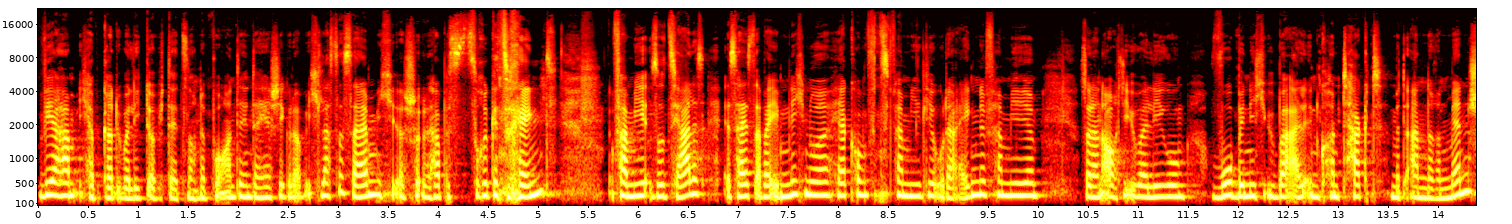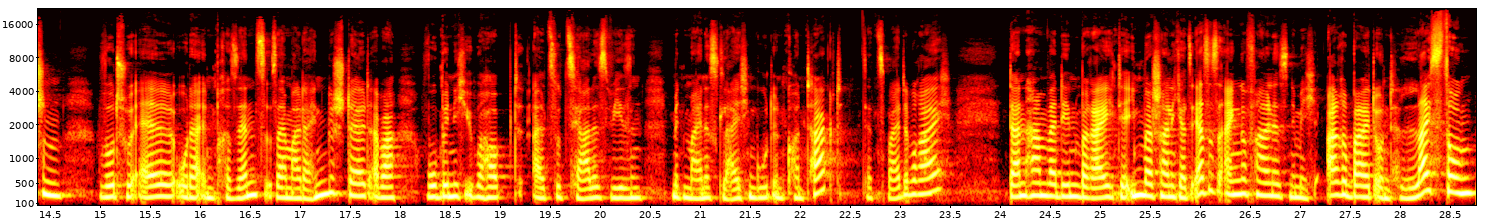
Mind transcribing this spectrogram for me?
wir haben, ich habe gerade überlegt, ob ich da jetzt noch eine Pointe hinterher schicke oder ob ich lasse es sein. Ich äh, habe es zurückgedrängt. Familie, Soziales, es heißt aber eben nicht nur Herkunftsfamilie oder eigene Familie, sondern auch die Überlegung, wo bin ich überall in Kontakt mit anderen Menschen, virtuell oder in Präsenz, sei mal dahingestellt, aber wo bin ich überhaupt als soziales Wesen mit meinesgleichen gut in Kontakt? Der zweite Bereich. Dann haben wir den Bereich, der Ihnen wahrscheinlich als erstes eingefallen ist, nämlich Arbeit und Leistung.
